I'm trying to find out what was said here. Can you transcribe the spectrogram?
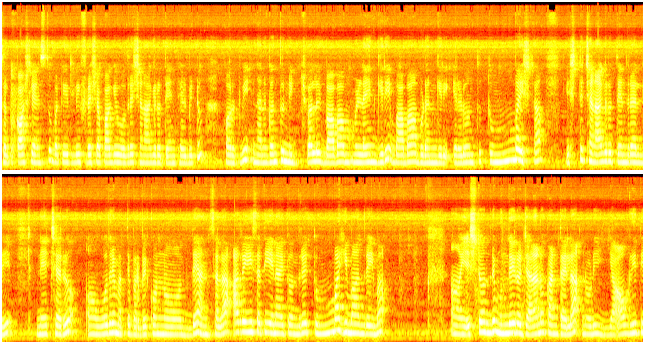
ಸ್ವಲ್ಪ ಕಾಸ್ಟ್ಲಿ ಅನಿಸ್ತು ಬಟ್ ಇರಲಿ ಫ್ರೆಶ್ ಅಪ್ ಆಗಿ ಹೋದರೆ ಚೆನ್ನಾಗಿರುತ್ತೆ ಅಂತ ಹೇಳಿಬಿಟ್ಟು ಹೊರಟ್ವಿ. ನನಗಂತೂ ನಿಜವಾಗ್ಲೂ ಬಾಬಾ ಮುಳ್ಳಯ್ಯನಗಿರಿ, ಬಾಬಾ ಬುಡನ್ಗಿರಿ ಎರಡೂ ಅಂತೂ ತುಂಬ ಇಷ್ಟ. ಎಷ್ಟು ಚೆನ್ನಾಗಿರುತ್ತೆ ಅಂದರೆ ಅಲ್ಲಿ ನೇಚರು ಹೋದರೆ ಮತ್ತೆ ಬರಬೇಕು ಅನ್ನೋದೇ ಅನಿಸಲ್ಲ. ಆದರೆ ಈ ಸತಿ ಏನಾಯಿತು ಅಂದರೆ ತುಂಬ ಹಿಮ ಅಂದರೆ ಹಿಮ. ಎಷ್ಟು ಅಂದರೆ ಮುಂದೆ ಇರೋ ಜನನೂ ಕಾಣ್ತಾ ಇಲ್ಲ. ನೋಡಿ ಯಾವ ರೀತಿ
